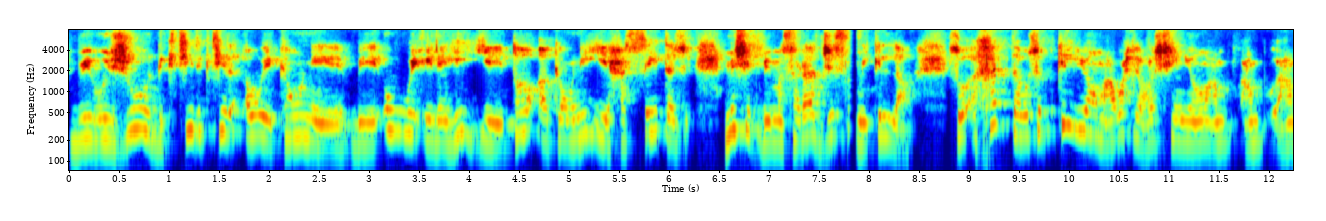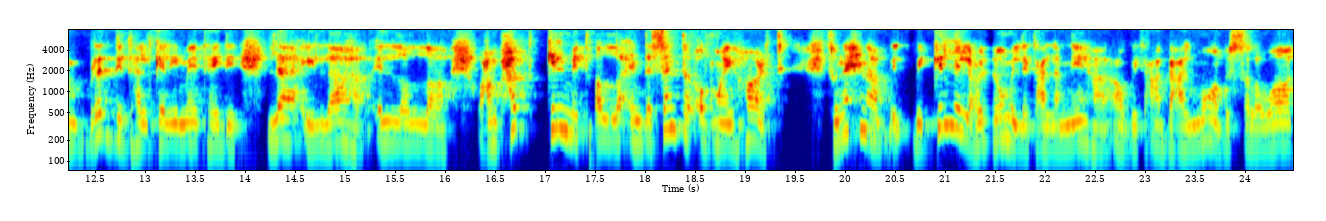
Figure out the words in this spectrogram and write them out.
بوجود كثير كثير قوي كوني بقوة إلهية طاقة كونية حسيتها مشت بمسارات جسمي كلها. so أخذتها وصرت كل يوم على 21 يوم عم عم عم بردد هالكلمات هيدي. لا إله إلا الله. وعم بحط كلمة الله in the center of my heart. so نحن بكل العلوم اللي تعلمناها أو بيعلموها بالصلوات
